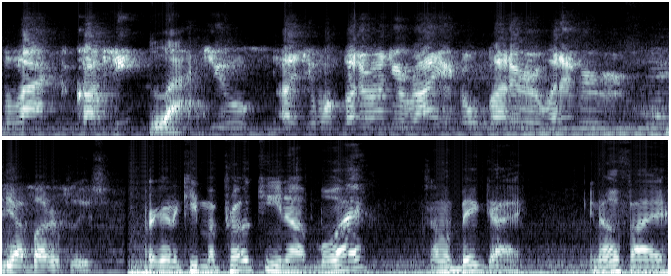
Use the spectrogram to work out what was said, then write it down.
Black coffee? Black. You uh, you want butter on your rye or no butter or whatever? Yeah, butter, please. I gotta keep my protein up, boy. I'm a big guy. You know, if I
